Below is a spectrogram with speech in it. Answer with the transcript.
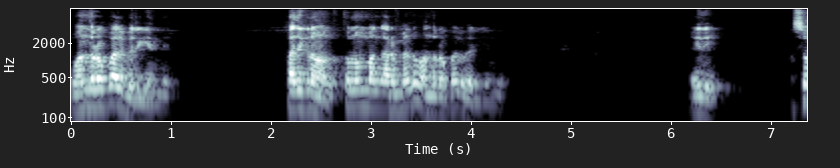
వంద రూపాయలు పెరిగింది. పది గ్రాములు తులం బంగారం మీద వంద రూపాయలు పెరిగింది. ఇది. సో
